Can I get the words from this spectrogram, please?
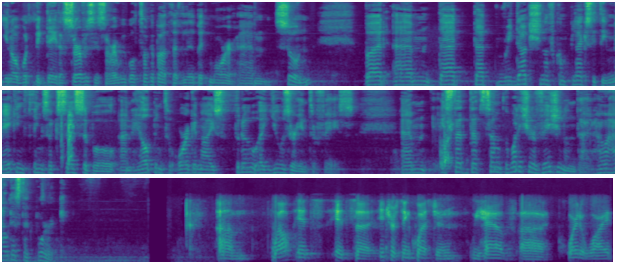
you know, what big data services are. We will talk about that a little bit more um, soon. But um, that that reduction of complexity, making things accessible, and helping to organize through a user interface. Um, right. Is that that some? What is your vision on that? How how does that work? Um, well, it's it's an interesting question. We have uh, quite a wide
